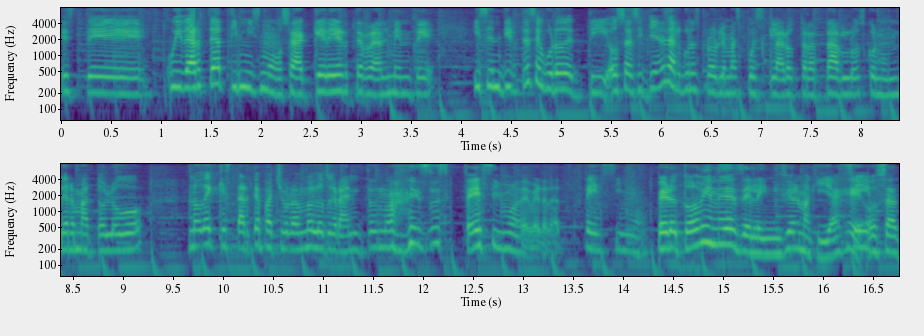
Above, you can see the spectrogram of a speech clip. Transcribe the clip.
este, cuidarte a ti mismo, o sea, quererte realmente y sentirte seguro de ti. O sea, si tienes algunos problemas, pues claro, tratarlos con un dermatólogo. No de que estarte apachurrando los granitos, no, eso es pésimo, de verdad, pésimo. Pero todo viene desde el inicio del maquillaje. Sí. O sea,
